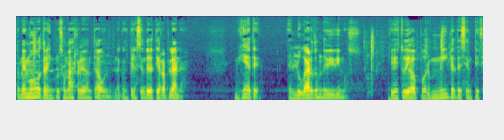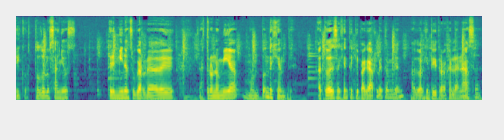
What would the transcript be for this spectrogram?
Tomemos otra, incluso más relevante aún, la conspiración de la Tierra plana. Imagínate, el lugar donde vivimos, que es estudiado por miles de científicos, todos los años terminan su carrera de astronomía un montón de gente a toda esa gente hay que pagarle también, a toda la gente que trabaja en la NASA,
